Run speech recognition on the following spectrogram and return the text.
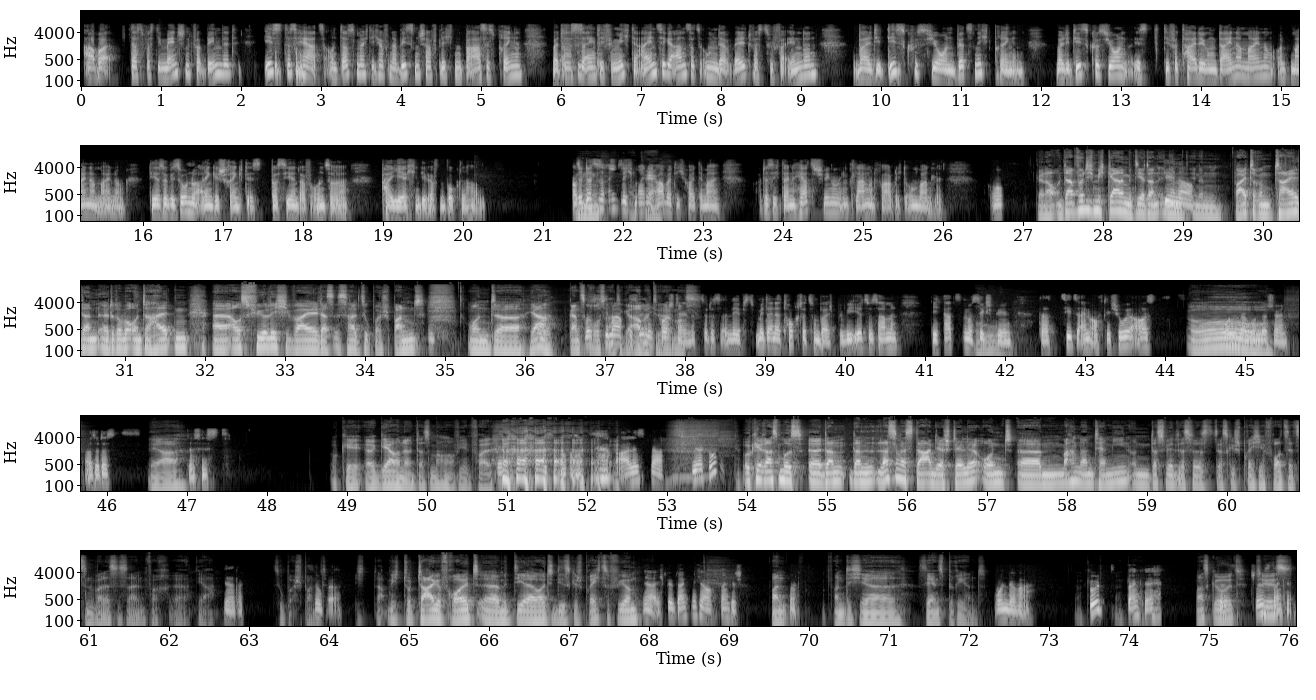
Aber das, was die Menschen verbindet, ist das Herz. Und das möchte ich auf einer wissenschaftlichen Basis bringen, weil das ist eigentlich für mich der einzige Ansatz, um in der Welt was zu verändern, weil die Diskussion wird es nicht bringen. Weil die Diskussion ist die Verteidigung deiner Meinung und meiner Meinung, die ja sowieso nur eingeschränkt ist, basierend auf unserer paar Jährchen, die wir auf dem Buckel haben. Also das mhm. ist eigentlich meine okay. Arbeit, die ich heute mache, dass ich deine Herzschwingung in Klang und Farblicht umwandle. Und Genau, und da würde ich mich gerne mit dir dann in, genau. einem, in einem weiteren Teil dann äh, drüber unterhalten, äh, ausführlich, weil das ist halt super spannend und äh, ja, ja. ganz Muss großartige ich Arbeit. Ich mir vorstellen, dass du das erlebst. Mit deiner Tochter zum Beispiel, wie ihr zusammen die Herzenmusik oh. spielen. Da zieht es einem auf die Schuhe aus. Oh. Wunderschön. Also das, ja. das ist Okay, äh, gerne. Das machen wir auf jeden Fall. Alles klar. Ja, gut. Okay, Rasmus, äh, dann, dann lassen wir es da an der Stelle und ähm, machen dann einen Termin und dass wir, dass wir das, das Gespräch hier fortsetzen, weil es ist einfach, äh, ja, ja super spannend. Super. Ich habe mich total gefreut, äh, mit dir heute dieses Gespräch zu führen. Ja, ich bedanke mich auch. Dankeschön. Fand, fand ich äh, sehr inspirierend. Wunderbar. Okay. Gut, danke. Mach's gut. Tschüss. Tschüss. Danke.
